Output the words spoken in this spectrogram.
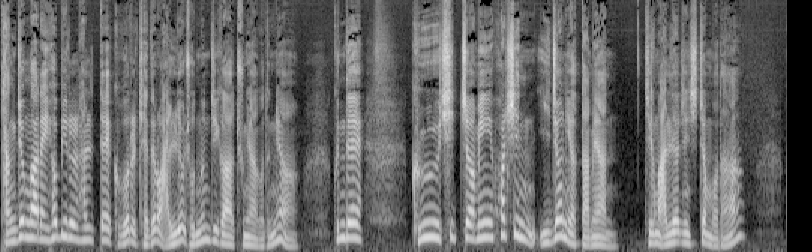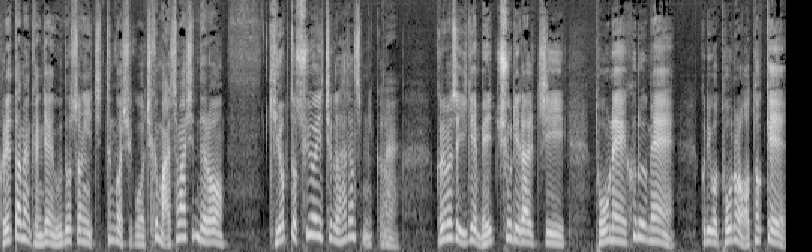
당정 간에 협의를 할 때 그거를 제대로 알려줬는지가 중요하거든요. 근데 그 시점이 훨씬 이전이었다면 지금 알려진 시점보다 그랬다면 굉장히 의도성이 짙은 것이고 지금 말씀하신 대로 기업도 수요 예측을 하지 않습니까? 네. 그러면서 이게 매출이랄지 돈의 흐름에 그리고 돈을 어떻게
